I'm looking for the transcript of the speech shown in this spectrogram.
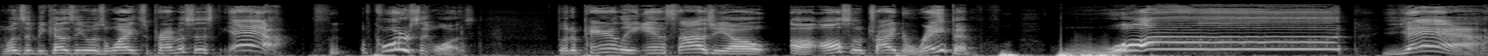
Was it because he was a white supremacist? Yeah, of course it was. But apparently, Anastasio uh, also tried to rape him. What? Yeah.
